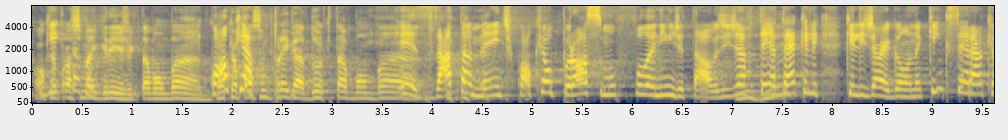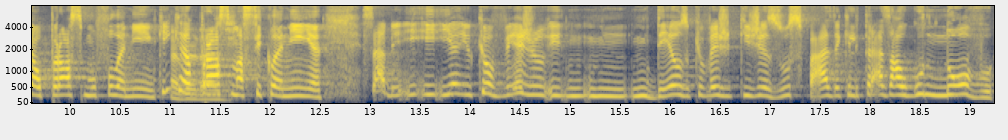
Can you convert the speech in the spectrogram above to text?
Qual que, é a próxima tá... igreja que está bombando? Qual, Qual que é o é próximo pregador que está bombando? Exatamente. Qual que é o próximo fulaninho de tal? A gente já uhum. tem até aquele, aquele jargão, né? Quem que será que é o próximo fulaninho? Quem é que é, a próxima ciclaninha? Sabe? E, e, e, o que eu vejo em Deus, o que eu vejo que Jesus faz é que ele traz algo novo novo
